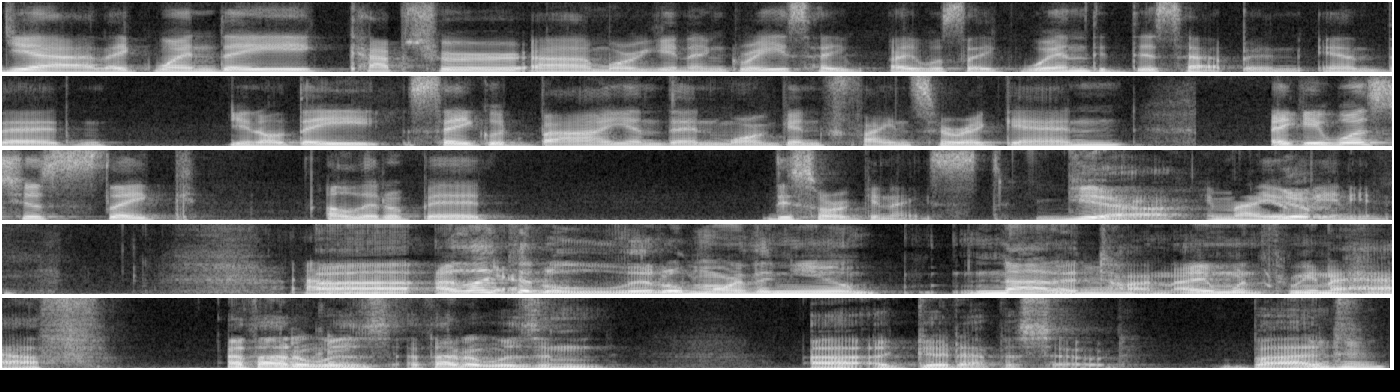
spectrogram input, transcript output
Yeah, like when they capture uh, Morgan and Grace, I, I was like, when did this happen? And then, you know, they say goodbye and then Morgan finds her again. Like it was just like a little bit disorganized, Yeah. in my Yep. opinion. Uh, I liked yeah. it a little more than you, not a ton. I went three and a half. I thought it was. I thought it was an uh, a good episode, but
